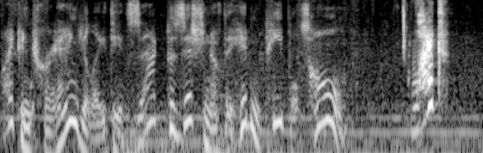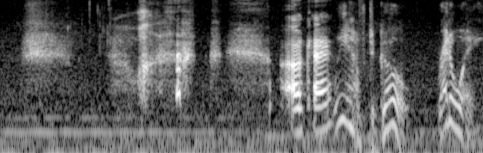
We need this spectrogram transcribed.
I can triangulate the exact position of the hidden people's home. What? okay. We have to go, right away.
